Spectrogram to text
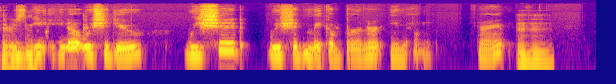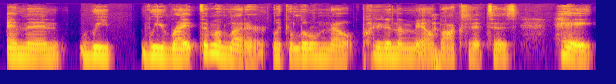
There's We, you know what we should do? We should we should make a burner email, right? mhm, And then we we write them a letter, like a little note, put it in the mm. mailbox, and it says, "Hey,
